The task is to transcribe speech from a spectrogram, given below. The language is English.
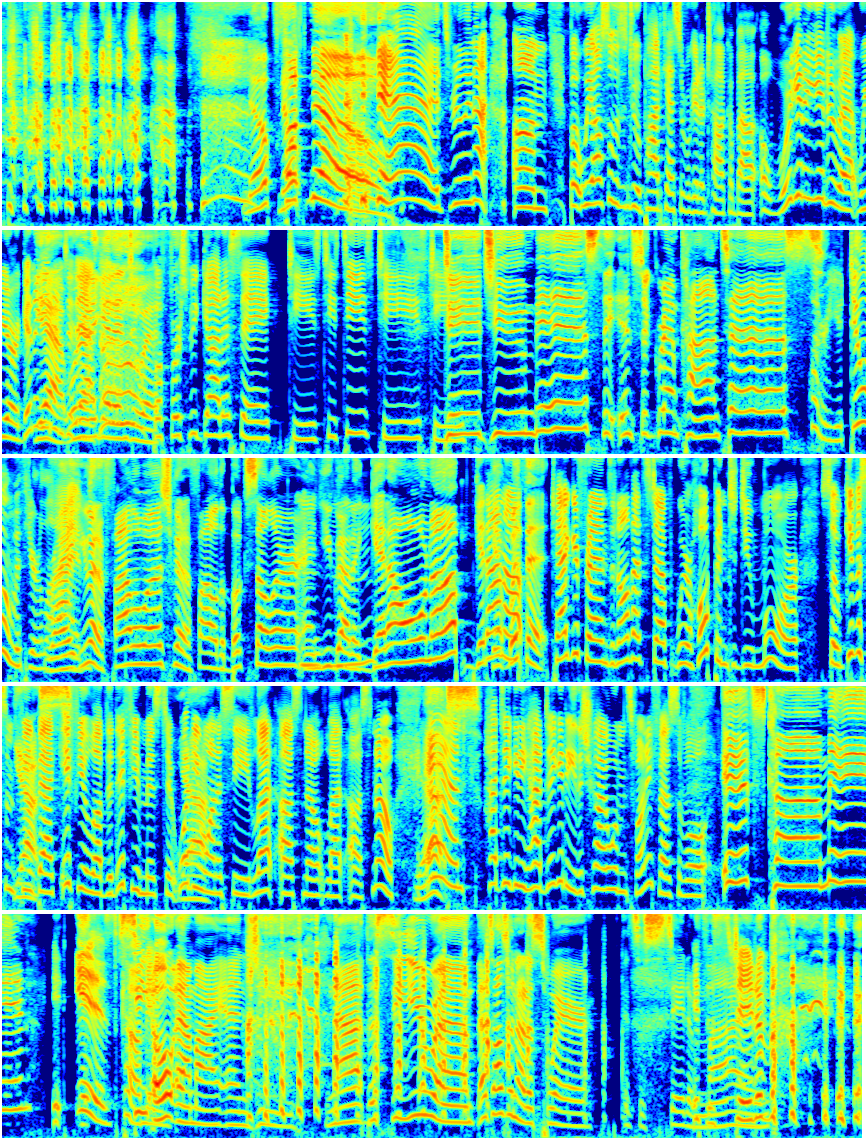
Nope. Nope. Fuck no. yeah, it's really not. Um, but we also listen to a podcast that we're going to talk about. Oh, we're getting into it. We are going to Yeah, get into it. Yeah, we're that. gonna get into it. But first, we gotta say tease, tease, tease, tease, tease. Did you miss the Instagram contest? what are you doing with your life? Right, you gotta follow us. You gotta follow the Book Cellar, and you gotta get on up. Mm-hmm. get on up, with it. tag your friends and all that stuff. We're hoping to do more. So give us some Yes. feedback if you loved it, if you missed it. What do you want to see? Let us know. Let us know. Yes. And hot diggity, hot diggity, the Chicago Women's Funny Festival. It's coming. It is coming. C O M I N G, not the C U M. That's also not a swear. It's a state of It's mind. a state of mind.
